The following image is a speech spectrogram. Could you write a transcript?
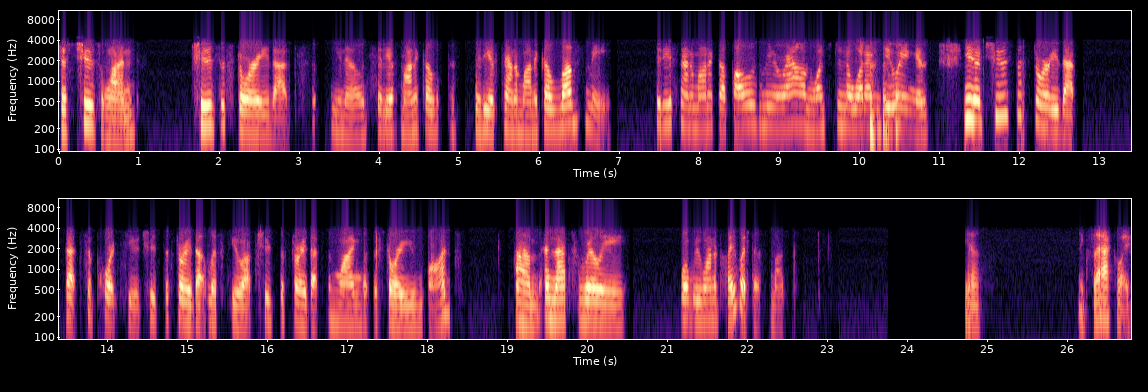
Just choose one. Choose the story that's you know, City of Monica, the City of Santa Monica loves me. City of Santa Monica follows me around, wants to know what I'm doing, and you know, choose the story that that supports you. Choose the story that lifts you up. Choose the story that's in line with the story you want. Um, and that's really what we want to play with this month. Yes, exactly.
